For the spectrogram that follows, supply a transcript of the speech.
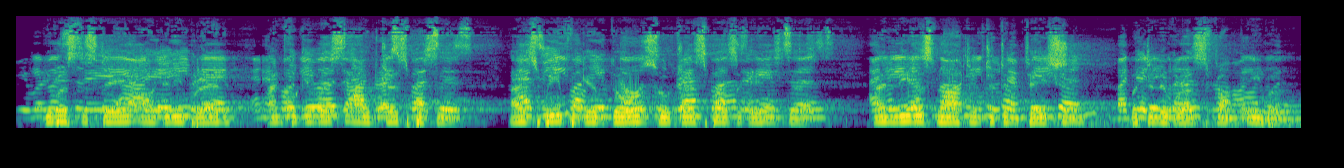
Give us this day our daily bread, and forgive us our trespasses, as we forgive those who trespass against us. And lead us not into temptation, but deliver us from evil.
